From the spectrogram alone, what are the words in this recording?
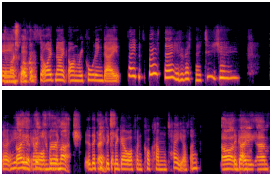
You're And most as welcome. a side note, on recording day, it's David's birthday. Happy birthday to you. So he's oh going yeah, to go thank off you very and much. the, the kids are going to go off and cook hum tea, I think. Oh, the they um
